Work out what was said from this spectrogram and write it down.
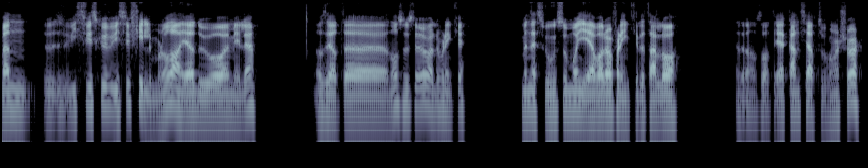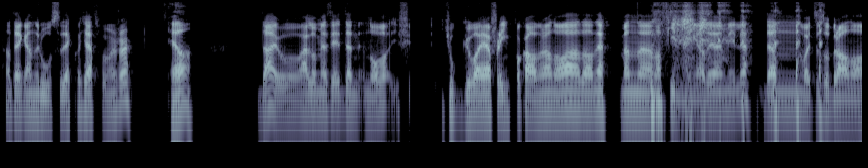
Men uh, hvis vi, skulle, hvis vi filmer noe, da, jeg, du og Emilie, og sier at uh, nå syns jeg vi er veldig flinke, men neste gang så må jeg være flinkere til å altså At jeg kan kjefte på meg sjøl. At jeg kan rose dekk og kjefte på meg sjøl. Ja. Det er jo Eller om jeg sier den, nå, Joggu var jeg flink på kamera nå, Daniel. Men den filminga di, Emilie, den var ikke så bra nå.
